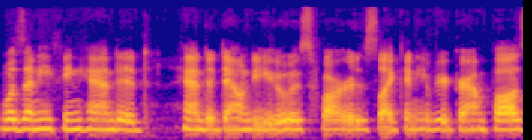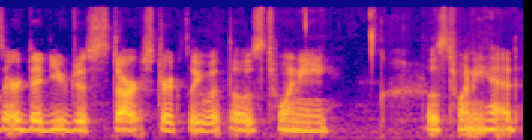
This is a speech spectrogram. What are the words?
was anything handed handed down to you as far as like any of your grandpas, or did you just start strictly with those twenty, those twenty head?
